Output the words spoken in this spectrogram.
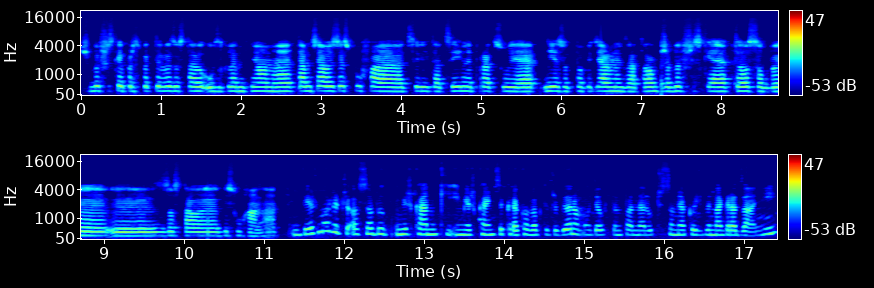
żeby wszystkie perspektywy zostały uwzględnione. Tam cały zespół facylitacyjny pracuje, jest odpowiedzialny za to, żeby wszystkie te osoby y, zostały wysłuchane. Wiesz może, czy osoby, mieszkanki i mieszkańcy Krakowa, którzy biorą udział w tym panelu, czy są jakoś wynagradzani?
